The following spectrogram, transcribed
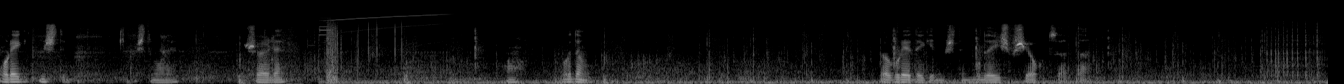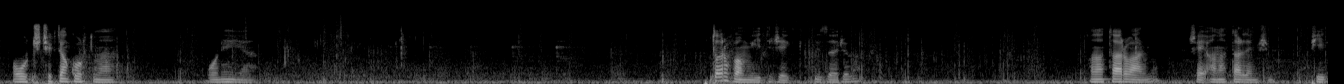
Oraya gitmiştim. Gitmiştim oraya. Şöyle. Hah, burada mı? Yo buraya da girmiştim. Burada hiçbir şey yoktu zaten. Oo çiçekten korktum ha. O ne ya? Tarafa mı gidecektik biz acaba? Anahtar var mı? Şey anahtar demişim. Pil.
